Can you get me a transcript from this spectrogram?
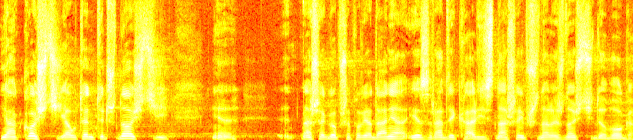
jakości, autentyczności nie, naszego przepowiadania jest radykalizm naszej przynależności do Boga.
